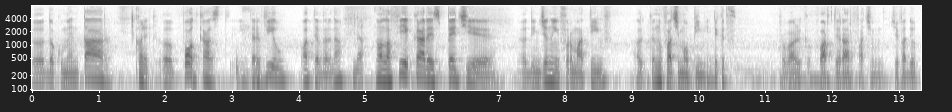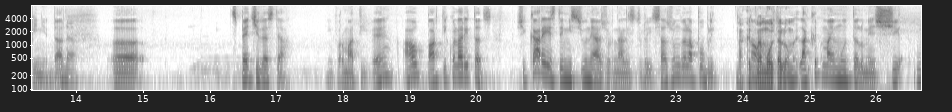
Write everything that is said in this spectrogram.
uh, documentar, corect. uh, podcast, interviu, whatever, da? Da. No, la fiecare specie uh, din genul informativ, uh, că nu facem opinie, decât f- probabil că foarte rar facem ceva de opinie, dar da. uh, speciile astea informative au particularități. Și care este misiunea jurnalistului? Să ajungă la public. La cât No, mai multă lume. La cât mai multă lume. Și Mm.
